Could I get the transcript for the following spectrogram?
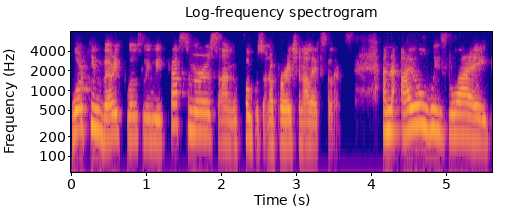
working very closely with customers and focus on operational excellence. And I always like,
